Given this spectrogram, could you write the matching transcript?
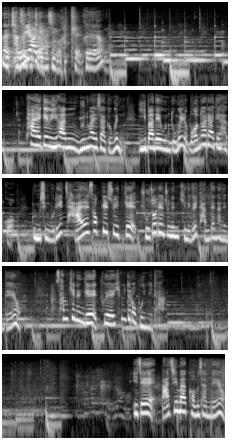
네, 잘 무리하게. 하신 것 같아요. 그래요? 네. 타액에 의한 윤활작용은 입안의 운동을 원활하게 하고 음식물이 잘 섞일 수 있게 조절해주는 기능을 담당하는데요. 삼키는 게 꽤 힘들어 보입니다. 이제 마지막 검사인데요.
